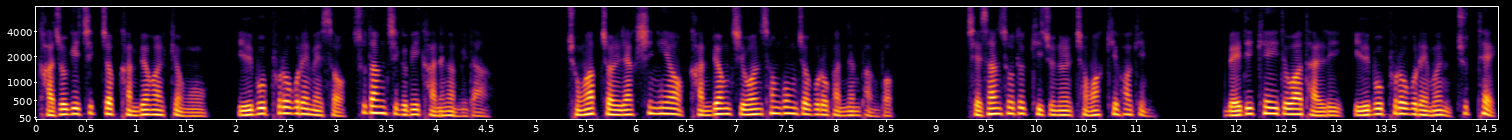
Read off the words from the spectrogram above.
가족이 직접 간병할 경우 일부 프로그램에서 수당 지급이 가능합니다. 종합 전략 시니어 간병 지원 성공적으로 받는 방법 재산 소득 기준을 정확히 확인 메디케이드와 달리 일부 프로그램은 주택,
